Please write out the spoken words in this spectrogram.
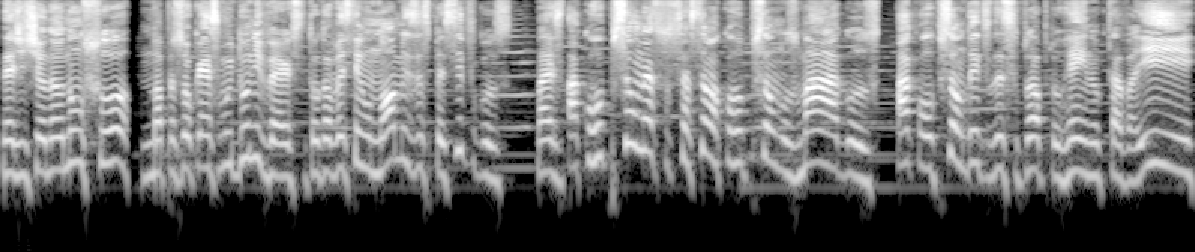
Né, gente, eu não, sou uma pessoa que conhece muito do universo, então talvez tenham nomes específicos, mas a corrupção na associação, a corrupção nos magos, a corrupção dentro desse próprio reino que tava aí,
